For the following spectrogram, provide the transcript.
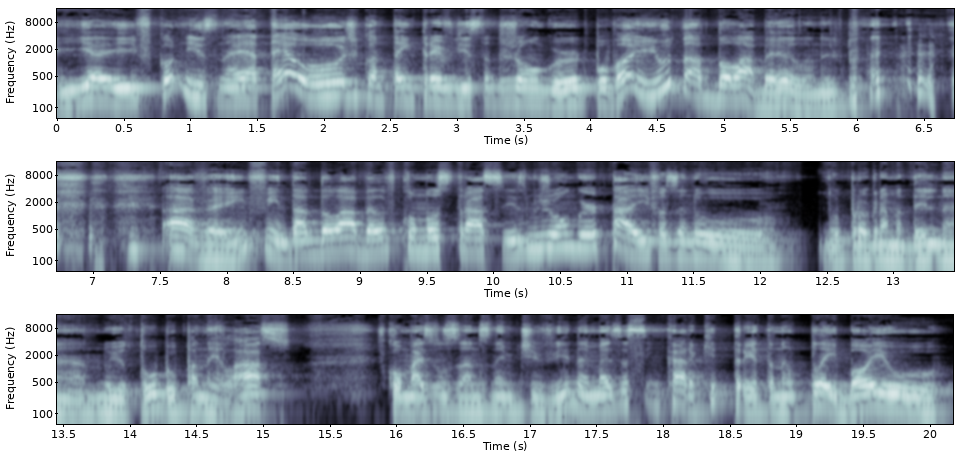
E aí ficou nisso, né? E até hoje, quando tem entrevista do João Gordo, o povo, aí o Dado Dolabella, né? ah, velho, enfim, Dado Dolabella ficou no ostracismo e o João Gordo tá aí fazendo o, o programa dele na, no YouTube, o Panelaço ficou mais uns anos na MTV, né? Mas assim, cara, que treta, né? O Playboy e o.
